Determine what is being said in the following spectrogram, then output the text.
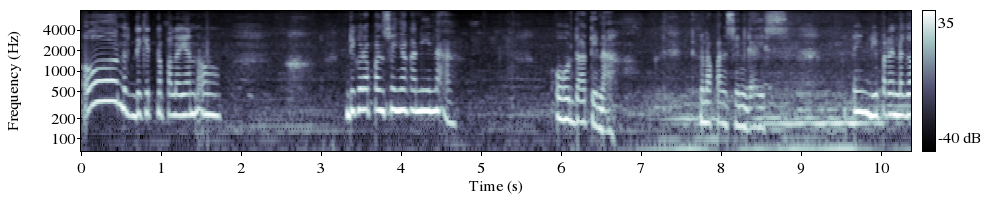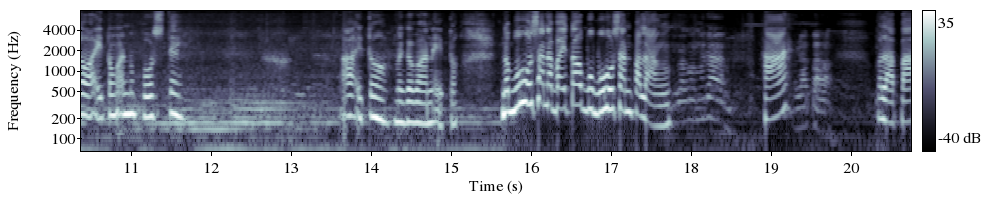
Oh, nagdikit na pala yan oh. Hindi ko napansin niya kanina ah. Oh, dati na. Hindi ko napansin guys. Ay, hindi pa rin nagawa itong ano poste. Ah, ito. Nagawa na ito. Nabuhusan na ba ito? Bubuhusan pa lang. Ha? Wala pa. Wala pa?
